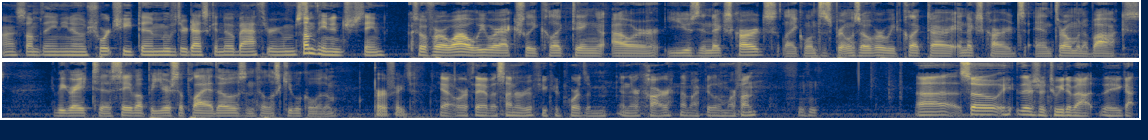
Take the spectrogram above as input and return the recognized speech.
uh, something. You know, short sheet them, move their desk into a bathroom, something interesting. So for a while, we were actually collecting our used index cards. Like once the sprint was over, we'd collect our index cards and throw them in a box. It'd be great to save up a year's supply of those and fill this cubicle with them. Perfect. Yeah, or if they have a sunroof, you could pour them in their car. That might be a little more fun. uh, so there's a tweet about they got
